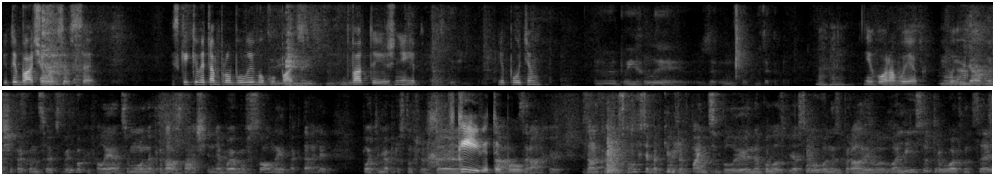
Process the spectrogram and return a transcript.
І ти бачила це все. І скільки ви там пробули в окупації? Два тижні. І, і потім. Е, Поїхали за, м, в Закарпаття. Угу. Єгора, ви як? Ну, Ви- я вночі прокинувся від вибухів, але я цьому не придав значення, бо я був сонний і так далі. Потім я проснувся вже В Києві ти був. зранку. Зранку я проснувся, батьки вже в паніці були, не було зв'язку, вони збирали валізу тривожну цей.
